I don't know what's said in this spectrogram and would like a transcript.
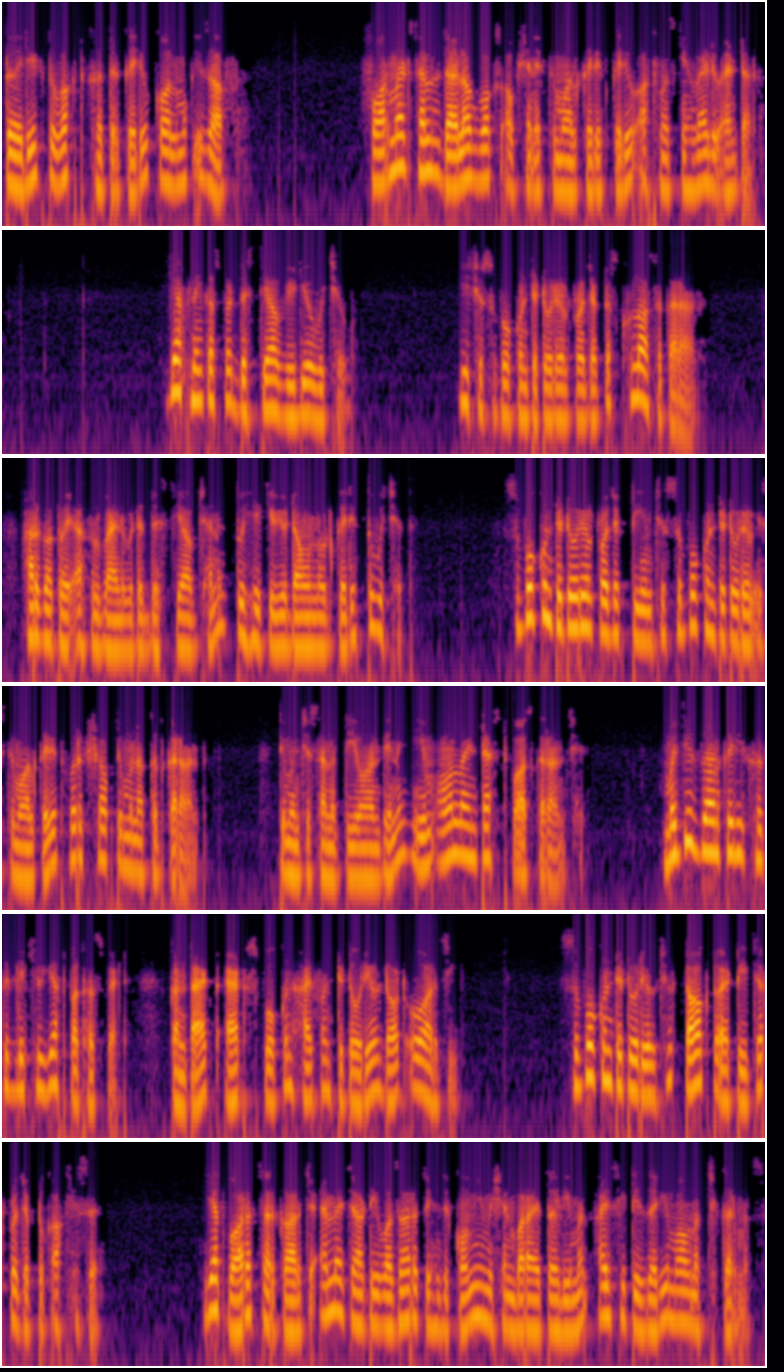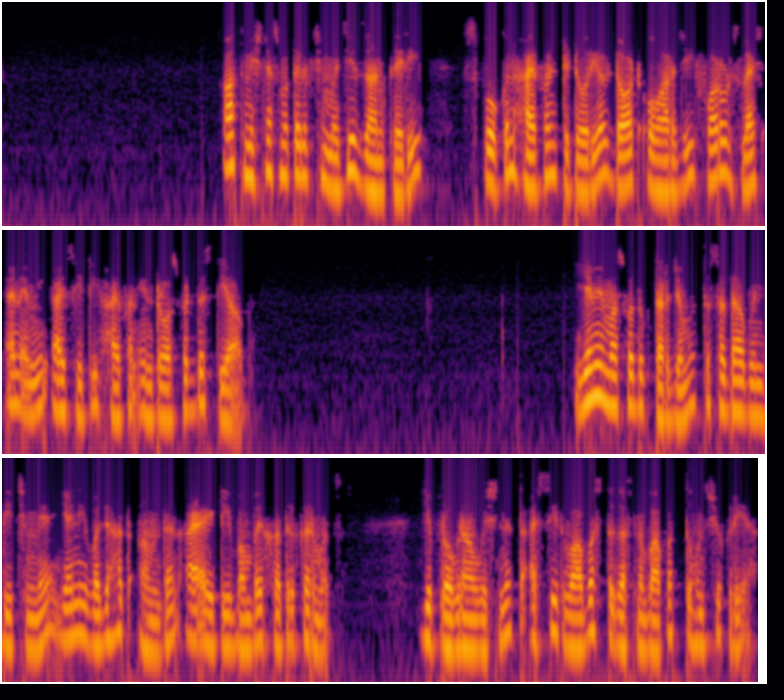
तारीख तो वक्त खतर करियो कॉलमुक इजाफ। Format cells dialog box option इस्तेमाल करित करियो अथ मज कह वैल्यू एंटर यथ लिंकस पे दस्तियाब वीडियो वुचो यह स्पोकन ट्यूटोरियल प्रोजेक्टस खुलासा करान। हरगा तुम असल बैंडविड्थ दस्तियाब छन तुम हेकियो यह डाउनलोड करित तो वुचित स्पोकन ट्यूटोरियल तिमन सनद दिन यम ऑनलाइन टेस्ट पास करान मजीद जानकारी खतर लिखियो यथ पथस पे contact at spoken hyphen tutorial dot O R G spoken tutorial talk to a teacher project हिस्से यथ भारत सरकार एम एच आर टी वजारत हिंद कौमी मिशन बरए तलीमन आई सी टी ज़रिए मावनत कर्म अत मिशनस मुतलिक मजीद जानकारी spoken-tutorial.org forward slash nmeict hyphen पर दस्तियाब यमे मसवदुक तर्जुम तो सदाबंदी मे यानी वजाहत आमदन आई आई टी बम्बई खतर कर्म यह प्रोग्राम वुचन तो अस वाबस्त गसन बापत तुहद शुक्रिया।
